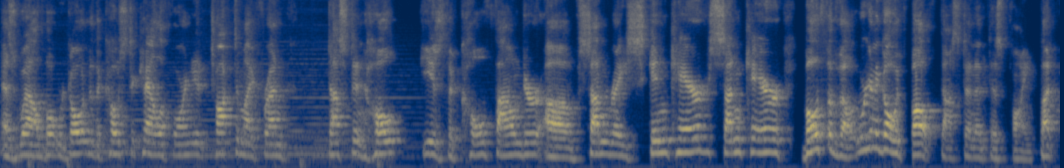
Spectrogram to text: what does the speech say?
as well. But we're going to the coast of California to talk to my friend Dustin Holt. He is the co-founder of Sonrei Skincare, Sun Care, both of those. We're going to go with both, Dustin, at this point. But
